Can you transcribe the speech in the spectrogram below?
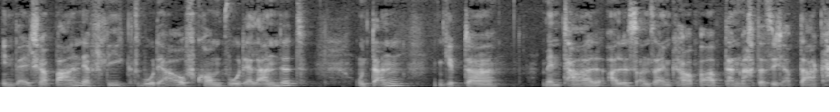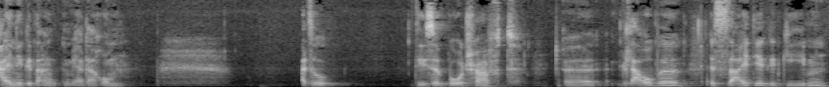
in welcher Bahn er fliegt, wo der aufkommt, wo der landet. Und dann gibt er mental alles an seinen Körper ab, dann macht er sich ab da keine Gedanken mehr darum. Also diese Botschaft, äh, glaube, es sei dir gegeben,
